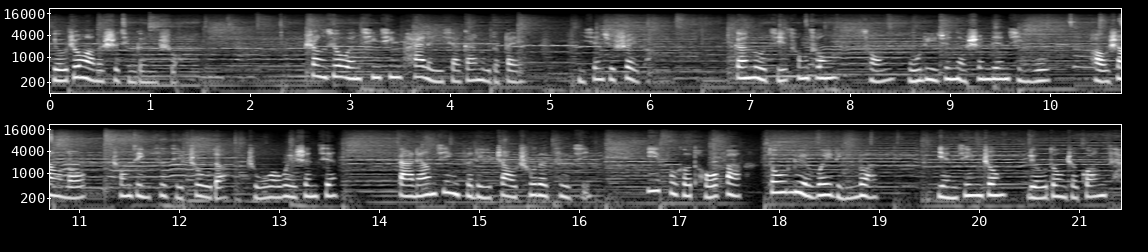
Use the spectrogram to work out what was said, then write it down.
有重要的事情跟你说。尚修文轻轻拍了一下甘露的背，你先去睡吧。甘露急匆匆从吴丽君的身边进屋，跑上楼，冲进自己住的主卧卫生间，打量镜子里照出的自己，衣服和头发都略微凌乱，眼睛中流动着光彩，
